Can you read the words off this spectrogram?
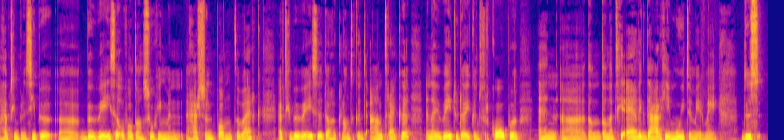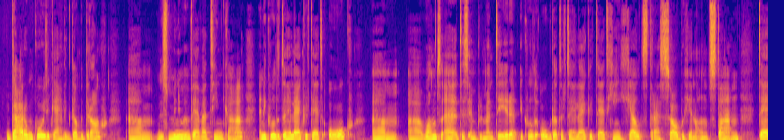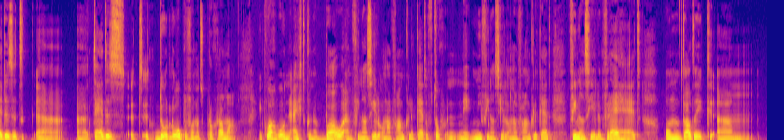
heb je in principe uh, bewezen, of althans zo ging mijn hersenpan te werk, heb je bewezen dat je klanten kunt aantrekken en dat je weet hoe dat je kunt verkopen en uh, dan, dan heb je eigenlijk daar geen moeite meer mee. Dus daarom koos ik eigenlijk dat bedrag. Um, dus minimum 5 à 10k. En ik wilde tegelijkertijd ook Um, uh, want het is implementeren. Ik wilde ook dat er tegelijkertijd geen geldstress zou beginnen ontstaan tijdens het, uh, uh, tijdens het, het, doorlopen van het programma. Ik wou gewoon echt kunnen bouwen aan financiële onafhankelijkheid, of toch, nee, niet financiële onafhankelijkheid, financiële vrijheid, omdat ik, um,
